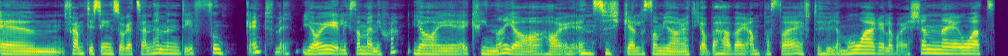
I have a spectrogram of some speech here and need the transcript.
Um, fram tills jag insåg att så här, nej, men det funkar inte för mig. Jag är liksom människa. Jag är kvinna. Jag har en cykel som gör att jag behöver anpassa efter hur jag mår eller vad jag känner. Och att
